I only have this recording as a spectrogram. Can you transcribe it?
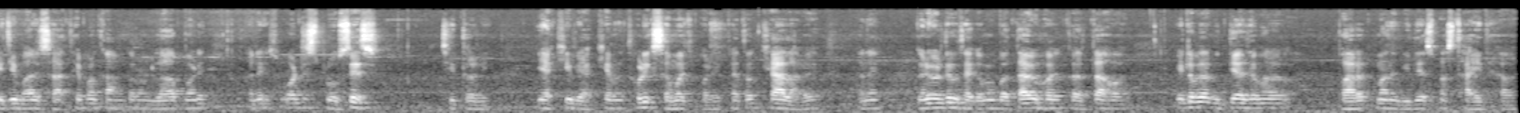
કે જે મારી સાથે પણ કામ કરવાનો લાભ મળે અને વોટ ઇઝ પ્રોસેસ ચિત્રની એ આખી વ્યાખ્યાને થોડીક સમજ પડે, કાં તો ખ્યાલ આવે અને ઘણી વાર એવું થાય કે અમે બતાવ્યું હોય, કરતા હોય. એટલા બધા વિદ્યાર્થીઓ અમારા ભારતમાં અને વિદેશમાં સ્થાયી થયા હોય.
